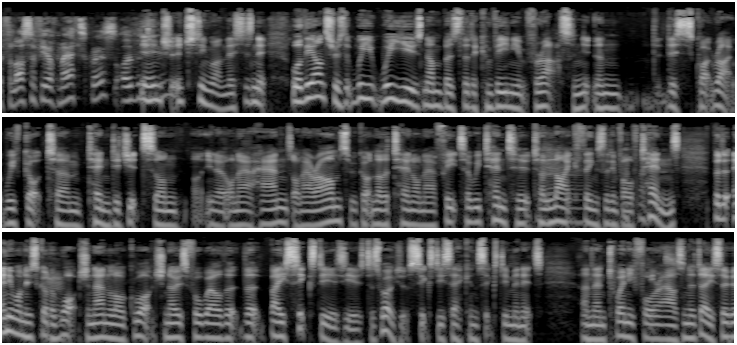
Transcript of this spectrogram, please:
The philosophy of maths, Chris, over to you. Interesting one, this, isn't it? Well, the answer is that we, we use numbers that are convenient for us, and, and this is quite right. We've got um, 10 digits on, you know, on our hands, on our arms, we've got another 10 on our feet, so we tend to, to mm. like things that involve tens. But anyone who's got mm. a watch, an analog watch, knows full well that, that base 60 is used as well. 60 seconds, 60 minutes, and then 24 yes. hours in a day. So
